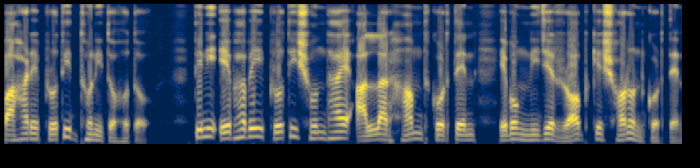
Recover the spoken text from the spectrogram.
পাহাড়ে প্রতিধ্বনিত হতো। তিনি এভাবেই প্রতি সন্ধ্যায় আল্লাহর হামদ করতেন এবং নিজের রবকে স্মরণ করতেন।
